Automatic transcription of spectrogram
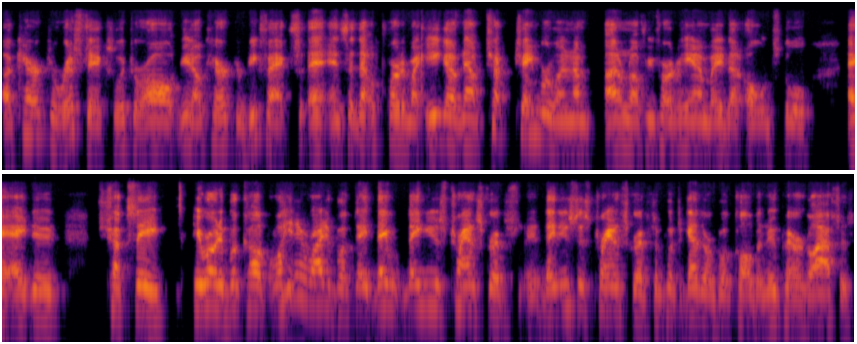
uh, characteristics, which are all you know character defects, and, and, said that was part of my ego. Now Chuck Chamberlain, I'm I don't know if you've heard of him, but that old school AA dude, Chuck C. He wrote a book called. Well, he didn't write a book. They they they used transcripts. They used his transcripts and put together a book called A New Pair of Glasses.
